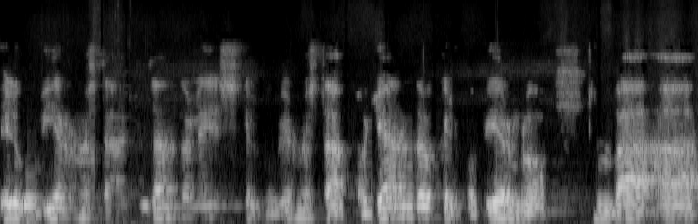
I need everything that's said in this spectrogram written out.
el gobierno está ayudándoles, que el gobierno está apoyando, que el gobierno va a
